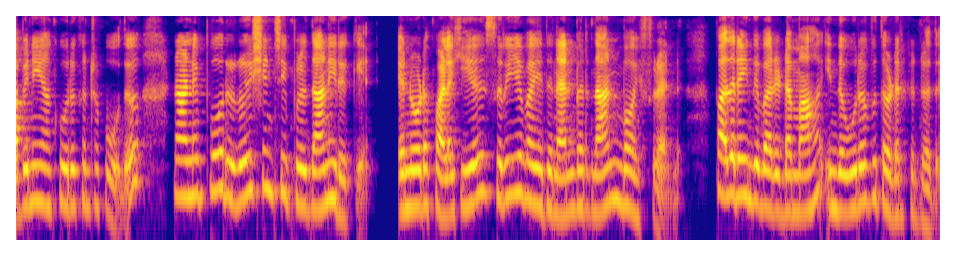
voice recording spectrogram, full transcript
அபிநயா கூறுகின்ற போது நான் இப்போ ரிலேஷன்ஷிப்பில் தான் இருக்கேன். என்னோட பழகிய சிறிய வயது நண்பர் தான் பாய் ஃப்ரெண்ட் பதினைந்து வருடமாக இந்த உறவு தொடர்கின்றது.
